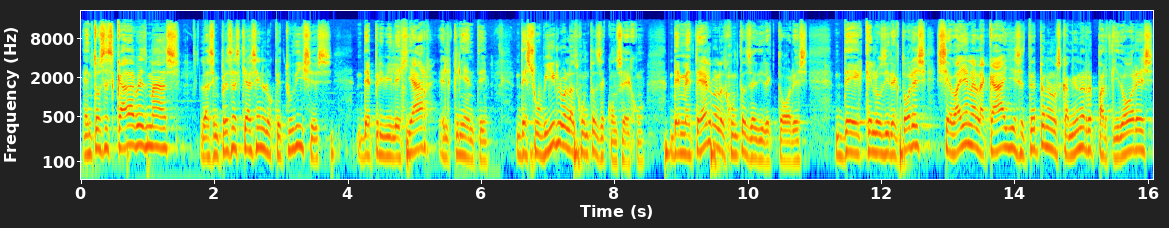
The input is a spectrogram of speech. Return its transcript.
Entonces, cada vez más las empresas que hacen lo que tú dices de privilegiar el cliente, de subirlo a las juntas de consejo, de meterlo a las juntas de directores, de que los directores se vayan a la calle, se trepen a los camiones repartidores,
